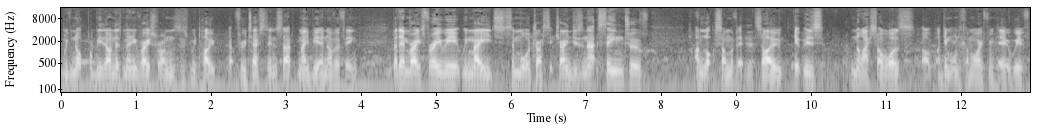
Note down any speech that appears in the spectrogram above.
we've not probably done as many race runs as we'd hope through testing. So that may be another thing. But then race three, we, we made some more drastic changes, and that seemed to have unlocked some of it. Yeah. So it was nice. I was I, I didn't want to come away from here with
